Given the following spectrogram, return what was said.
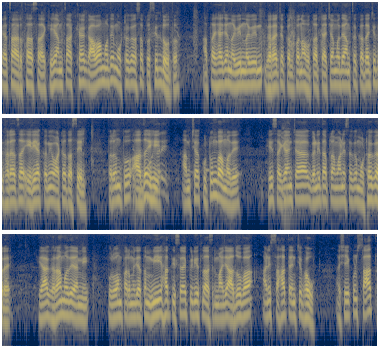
याचा अर्थ असा की हे आमचं अख्ख्या गावामध्ये मोठं घर असं प्रसिद्ध होतं. आता ह्या ज्या नवीन नवीन घराच्या कल्पना होतात त्याच्यामध्ये आमचं कदाचित घराचा एरिया कमी वाटत असेल. परंतु आजही आमच्या कुटुंबामध्ये हे सगळ्यांच्या गणिताप्रमाणे सगळं मोठं घर आहे. या घरामध्ये आम्ही पूर्वांपार म्हणजे आता मी हा तिसऱ्या पिढीतला असेल माझे आजोबा आणि सहा त्यांचे भाऊ असे एकूण सात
